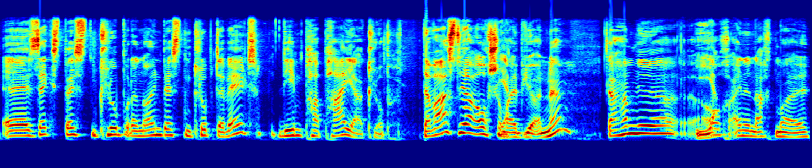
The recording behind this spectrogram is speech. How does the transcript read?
äh, sechstbesten Club oder neunbesten Club der Welt, dem Papaya Club. Da warst du ja auch schon Ja. mal, Björn, ne? Da haben wir Ja. auch eine Nacht mal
